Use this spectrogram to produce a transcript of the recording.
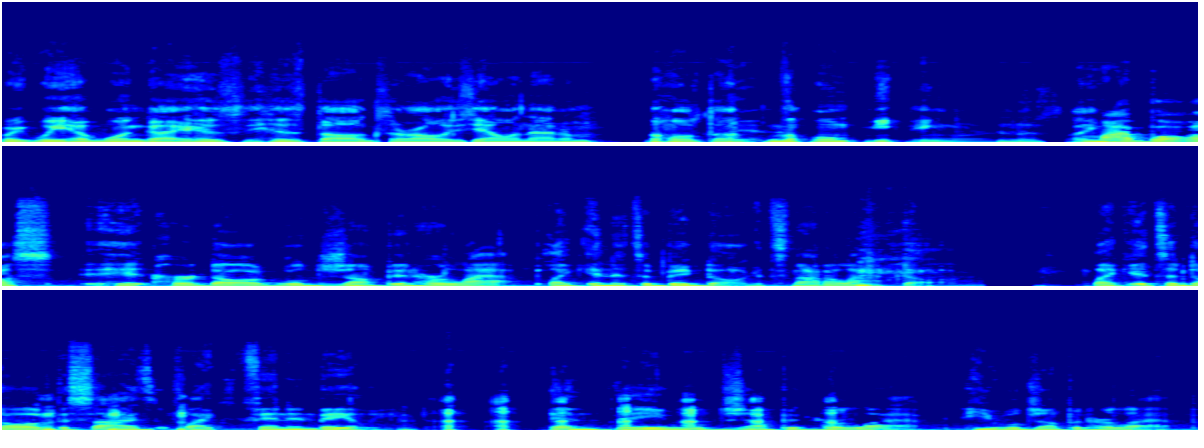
We we have one guy. His his dogs are always yelling at him the whole time, Yeah. the whole meeting. It's like, my boss, hit her dog will jump in her lap, like, and it's a big dog. It's not a lap dog. Like it's a dog the size of like Finn and Bailey, and they will jump in her lap. He will jump in her lap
